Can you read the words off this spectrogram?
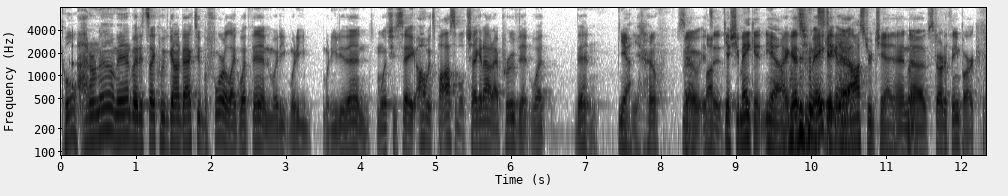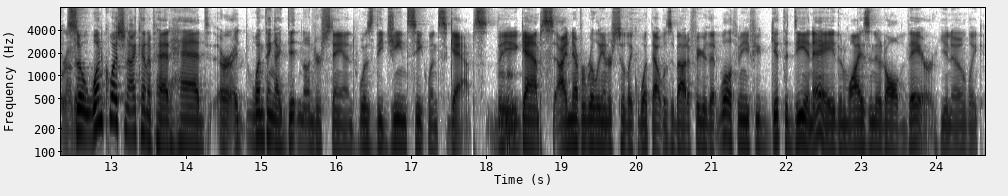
cool. I don't know, man, but it's like we've gone back to before. Like, what then? What do you, what do you, what do you do then? Once you say, "Oh, it's possible," check it out, I proved it. What then? Yeah. you know. So Yeah, it's well, I guess you make it. Yeah, I guess you make it in an ostrich head and uh, start a theme park around So it. one question I kind of had had, or one thing I didn't understand was the gene sequence gaps. The Mm-hmm. gaps I never really understood like what that was about. I figured that well, if I mean if you get the DNA, then why isn't it all there? You know, like.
